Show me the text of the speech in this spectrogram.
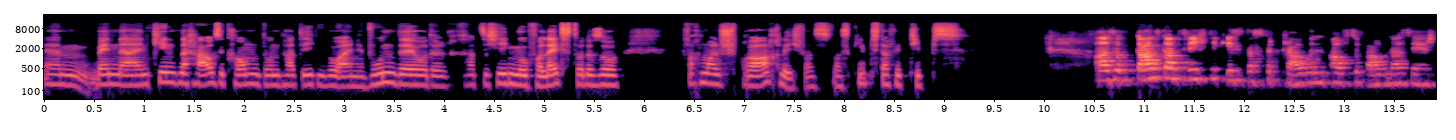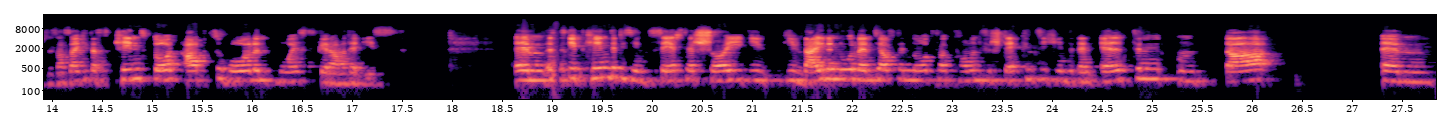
ähm, wenn ein Kind nach Hause kommt und hat irgendwo eine Wunde oder hat sich irgendwo verletzt oder so. Einfach mal sprachlich. Was, was gibt es da für Tipps? Also ganz, ganz wichtig ist das Vertrauen aufzubauen als erstes. Also eigentlich das Kind dort abzuholen, wo es gerade ist. Ähm, es gibt Kinder, die sind sehr, sehr scheu, die, die weinen nur, wenn sie auf den Notfall kommen, verstecken sich hinter den Eltern und da ähm,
